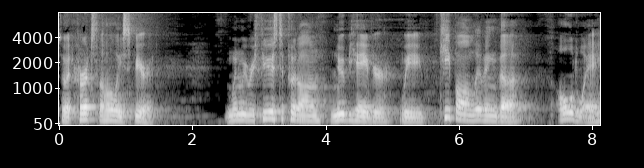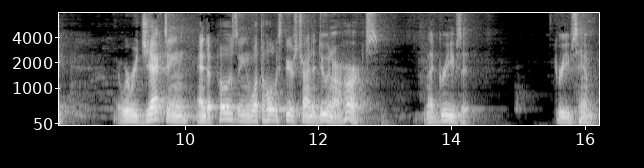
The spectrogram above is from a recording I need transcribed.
So it hurts the Holy Spirit. When we refuse to put on new behavior, we keep on living the old way. We're rejecting and opposing what the Holy Spirit's trying to do in our hearts. And that grieves it, grieves Him.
